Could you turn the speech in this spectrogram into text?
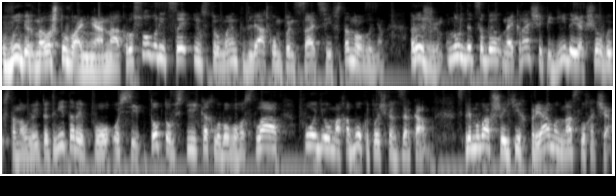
Вибір налаштування на кросовері це інструмент для компенсації встановлення. Режим 0 дБ найкраще підійде, якщо ви встановлюєте твітери по осі, тобто в стійках лобового скла, подіумах або куточках дзеркал, спрямувавши їх прямо на слухача.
